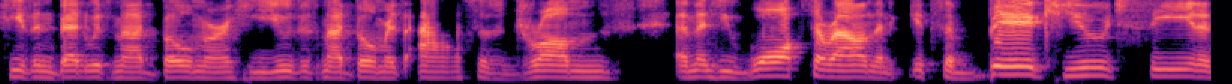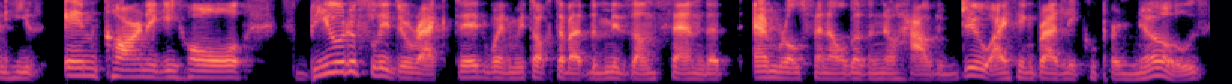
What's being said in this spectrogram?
He's in bed with Matt Bomer. He uses Matt Bomer's ass as drums. And then he walks around and it's a big, huge scene. And he's in Carnegie Hall. It's beautifully directed. When we talked about the mise en scène that Emerald Fennell doesn't know how to do, I think Bradley Cooper knows.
